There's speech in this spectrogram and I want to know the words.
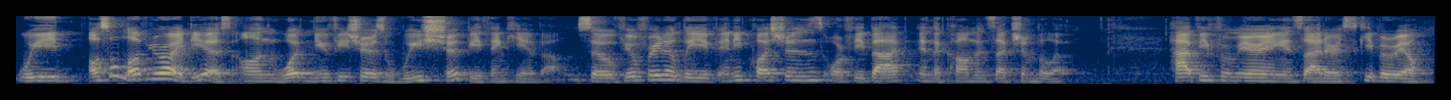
We'd also love your ideas on what new features we should be thinking about. So feel free to leave any questions or feedback in the comment section below. Happy premiering insiders, keep it real.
